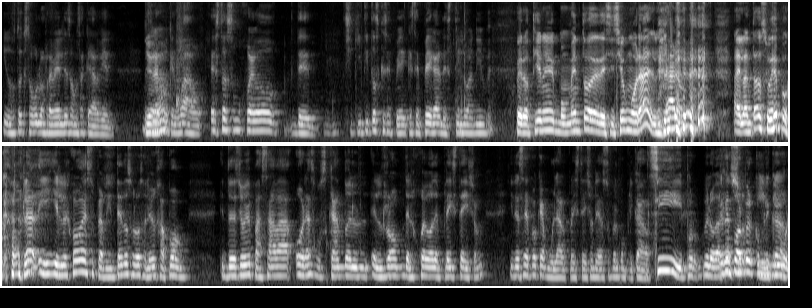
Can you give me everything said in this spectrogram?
Y nosotros que somos los rebeldes vamos a quedar bien. Ya. Era como que, wow, esto es un juego de chiquititos que se, pe- que se pegan estilo anime. Pero tiene momento de decisión moral. Claro. Adelantado su época. Claro, y, y el juego de Super Nintendo solo salió en Japón. Entonces yo me pasaba horas buscando el, el ROM del juego de PlayStation. Y en esa época emular PlayStation era súper complicado. Sí, por, Me lo bajé era por súper complicado.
